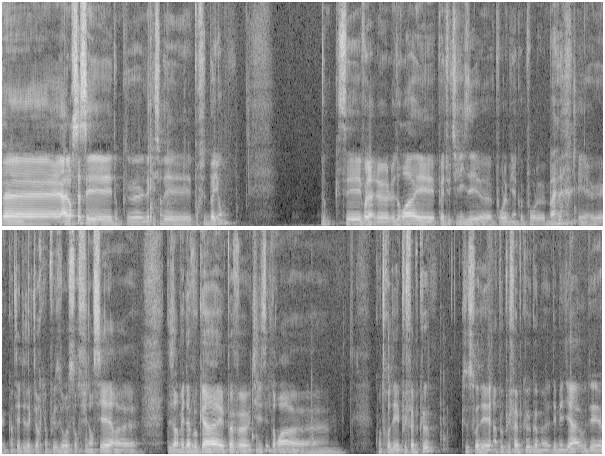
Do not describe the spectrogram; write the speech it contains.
bah, alors ça c'est donc la question des poursuites Bayon. Donc c'est voilà, le, droit peut être utilisé euh, pour le bien comme pour le mal. Et euh, quand il y a des acteurs qui ont plus de ressources financières, euh, des armées d'avocats, ils peuvent utiliser le droit contre des plus faibles qu'eux, que ce soit des un peu plus faibles qu'eux comme des médias ou des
